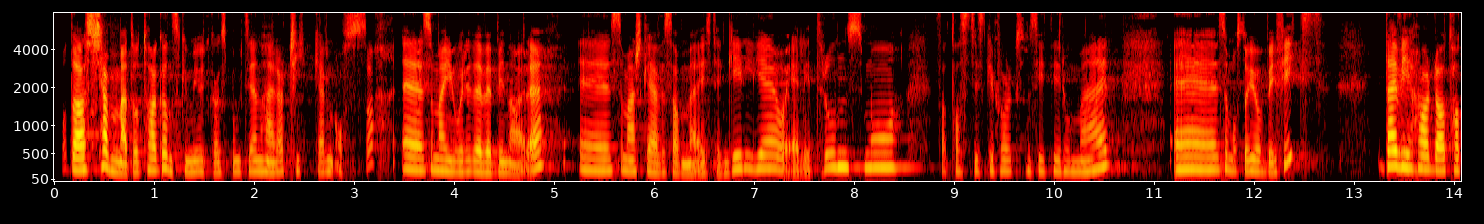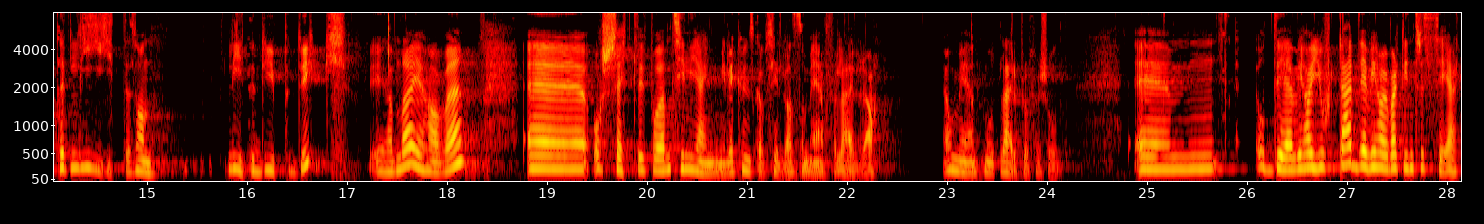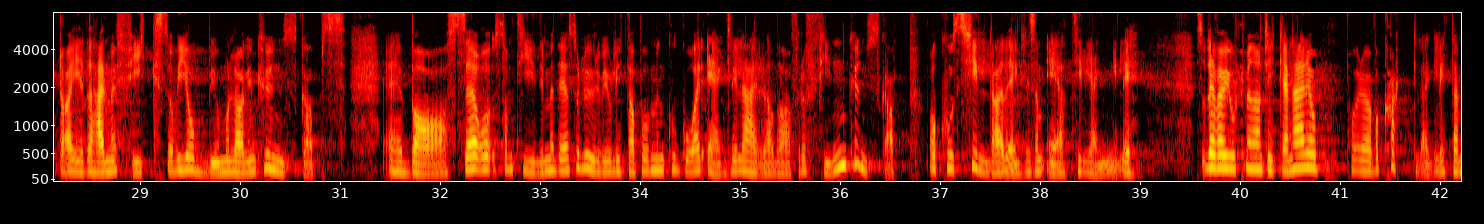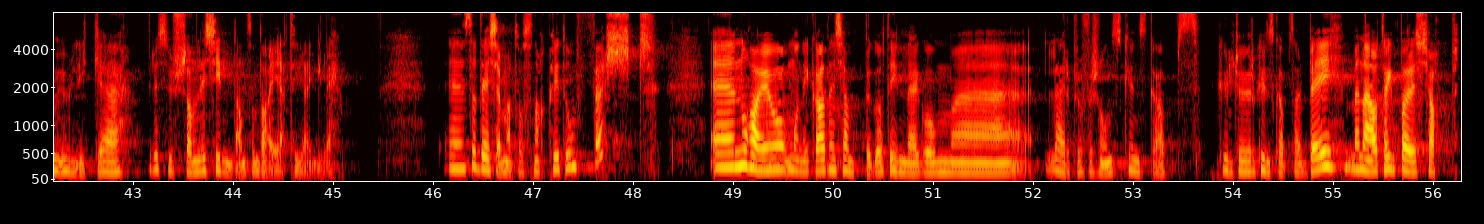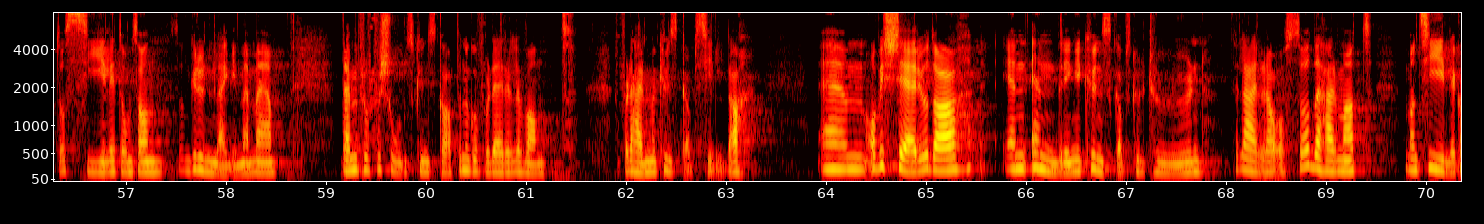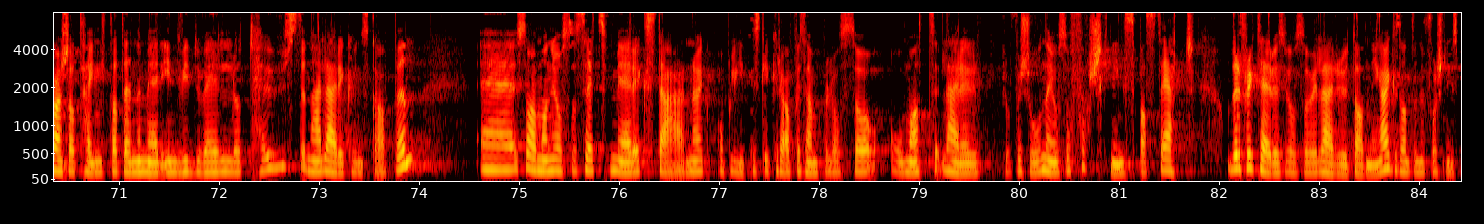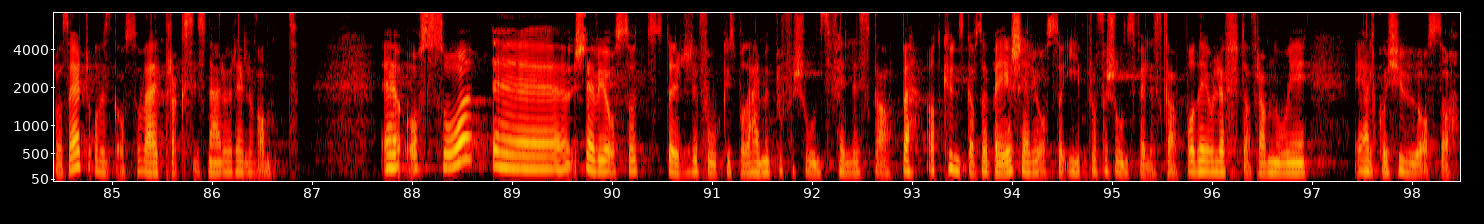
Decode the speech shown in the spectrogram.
og da kommer jeg til å ta ganske mye utgangspunkt i denne artikkelen også, eh, som jeg gjorde i det webinaret. Eh, som er skrevet sammen med Øystein Gilje og Eli Tronsmo. Fantastiske folk som sitter i rommet her. Eh, som også jobber i Fiks. Der vi har da tatt et lite, sånn, lite dypdykk igjen da, i havet. Eh, og sett litt på de tilgjengelige kunnskapskildene som er for lærere. Og ment mot lærerprofesjonen. Og det Vi har gjort der, det vi har vært interessert da, i det her med FIX, og vi jobber jo med å lage en kunnskapsbase. og Samtidig med det så lurer vi jo litt på men hvor går egentlig lærere da for å finne kunnskap? Og hvilke kilder er det egentlig som er tilgjengelig? Så det vi har gjort med denne artikkelen er å prøve å kartlegge litt de ulike ressursene eller kildene som da er tilgjengelige. Eh, så det kommer jeg til å snakke litt om først. Eh, nå har jo Monica hatt en kjempegodt innlegg om eh, lærerprofesjonens kunnskaps kultur- og kunnskapsarbeid. Men jeg har tenkt bare kjapt å si litt om sånn, sånn grunnleggende med det med profesjonskunnskapen, og hvorfor det er relevant for det her med kunnskapskilder. Um, og vi ser jo da en endring i kunnskapskulturen til lærere også. Det her med at man tidligere kanskje har tenkt at den er mer individuell og taus, denne lærerkunnskapen. Eh, så har man jo også sett mer eksterne og politiske krav for også om at lærerprofesjonen er jo så forskningsbasert. Det reflekteres jo også i lærerutdanninga. Den er forskningsbasert, og den skal også være praksisnær og relevant. Eh, og så eh, ser vi også et større fokus på det her med profesjonsfellesskapet. At kunnskapsarbeidet skjer jo også i profesjonsfellesskapet. Og det er jo løfta fram nå i, i, LK20 også.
